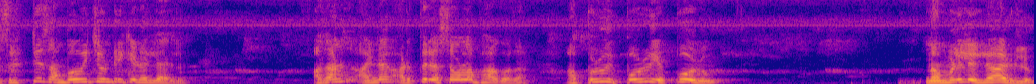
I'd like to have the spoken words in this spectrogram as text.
സൃഷ്ടി സംഭവിച്ചുകൊണ്ടിരിക്കുകയാണ് എല്ലാവരും. അതാണ് അതിന്റെ അടുത്ത രസമുള്ള ഭാഗം അതാണ് അപ്പോഴും ഇപ്പോഴും എപ്പോഴും നമ്മളിൽ എല്ലാവരിലും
